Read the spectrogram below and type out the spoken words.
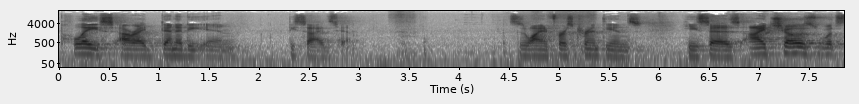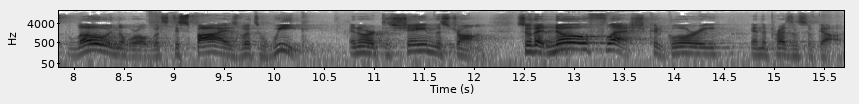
place our identity in besides him. This is why in 1 Corinthians he says, I chose what's low in the world, what's despised, what's weak, in order to shame the strong, so that no flesh could glory in the presence of God.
